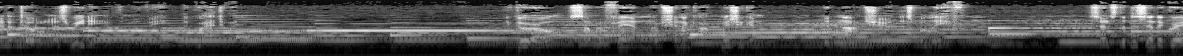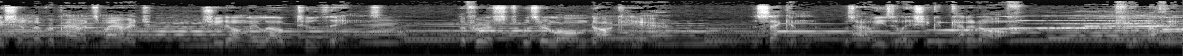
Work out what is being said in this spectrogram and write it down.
and a total misreading of the movie The Graduate. The girl, Summer Finn of Shinnecock, Michigan, did not share this belief. Since the disintegration of her parents' marriage, she'd only loved two things. The first was her long dark hair. The second was how easily she could cut it off and feel nothing.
